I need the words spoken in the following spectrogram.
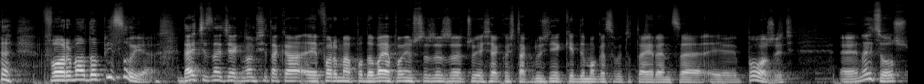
forma dopisuje. Dajcie znać, jak Wam się taka e, forma podoba. Ja powiem szczerze, że czuję się jakoś tak luźnie, kiedy mogę sobie tutaj ręce e, położyć. E, No i cóż,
